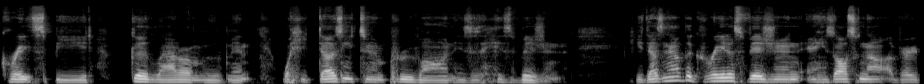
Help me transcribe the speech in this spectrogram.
great speed, good lateral movement. What he does need to improve on is his vision. He doesn't have the greatest vision, and he's also not a very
